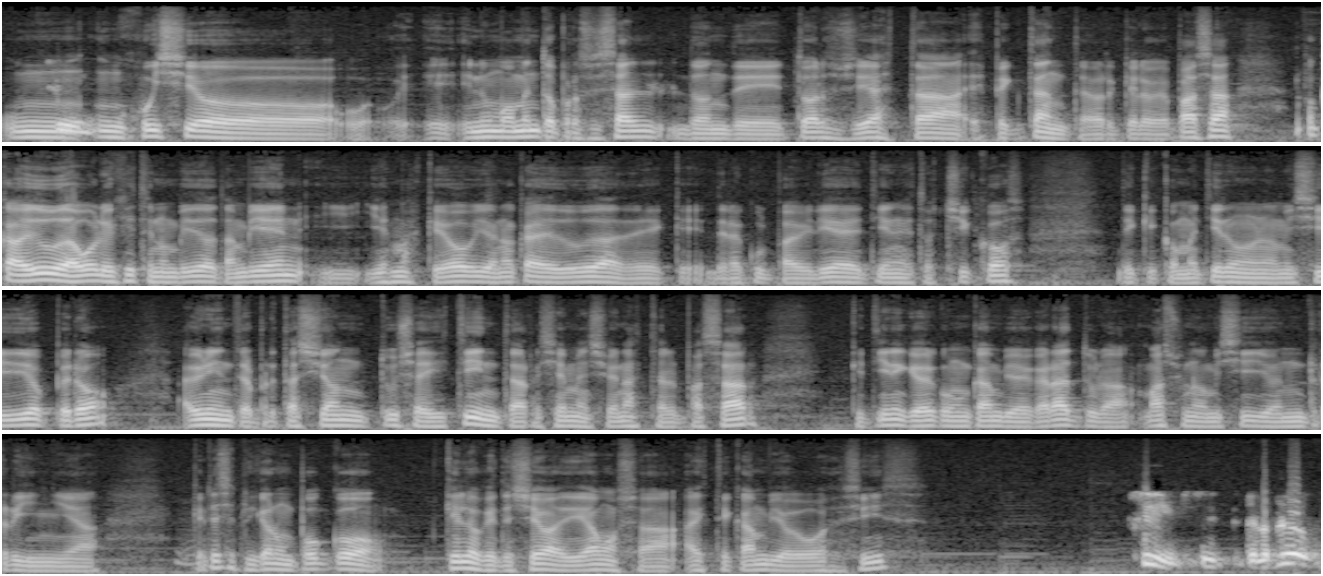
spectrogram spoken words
un, juicio eh, en un momento procesal donde toda la sociedad está expectante a ver qué es lo que pasa. No cabe duda, vos lo dijiste en un video también, y, es más que obvio, no cabe duda de, que, de la culpabilidad que tienen estos chicos de que cometieron un homicidio, pero hay una interpretación tuya distinta, recién mencionaste al pasar, que tiene que ver con un cambio de carátula, más un homicidio en riña. ¿Querés explicar un poco qué es lo que te lleva, digamos, a, este cambio que vos decís? Sí, sí, te lo pido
